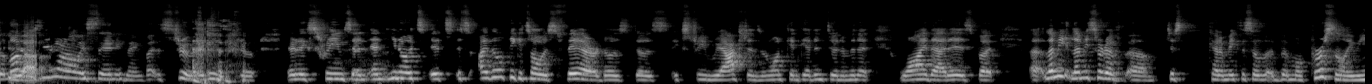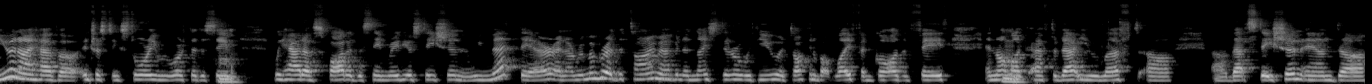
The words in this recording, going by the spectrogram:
The lovers, yeah. you don't always say anything, but it's true. It is true. There are extremes, and and you know, it's it's it's. I don't think it's always fair those those extreme reactions, and one can get into in a minute why that is. But uh, let me let me sort of um, just kind of make this a little bit more personal. I mean, you and I have an interesting story. We worked at the same. Mm we had a spot at the same radio station and we met there. And I remember at the time having a nice dinner with you and talking about life and God and faith. And not mm. like after that, you left uh, uh, that station. And, uh,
